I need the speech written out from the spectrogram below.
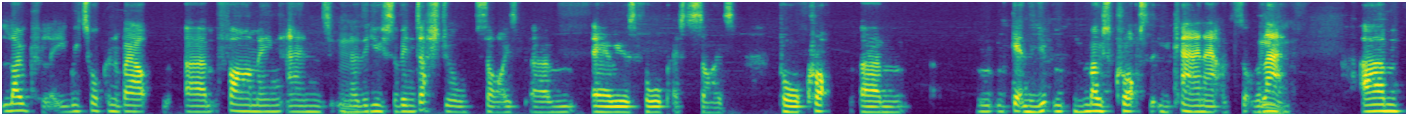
locally. We're talking about um, farming and you mm. know the use of industrial sized um, areas for pesticides for crop um, getting the most crops that you can out of sort of the mm. land. Um,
